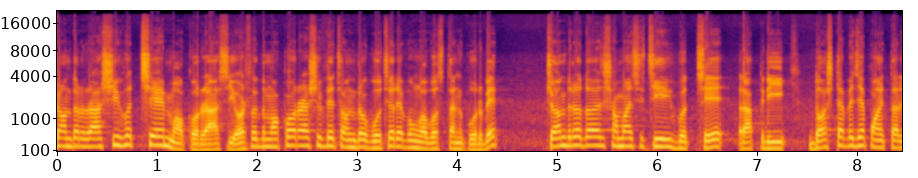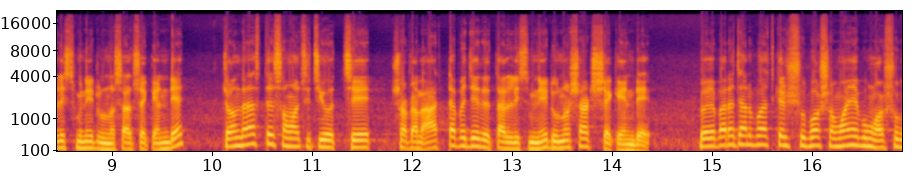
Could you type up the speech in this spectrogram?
চন্দ্র রাশি হচ্ছে মকর রাশি, অর্থাৎ মকর রাশিতে চন্দ্র গোচর এবং অবস্থান করবে। চন্দ্রোদয়ের সময়সূচি হচ্ছে রাত্রি দশটা বেজে পঁয়তাল্লিশ মিনিট উনষাট সেকেন্ডে। চন্দ্রাস্তের সময়সূচি হচ্ছে সকাল আটটা বেজে তেতাল্লিশ মিনিট উনষাট সেকেন্ডে। তো এবারে জানব আজকের শুভ সময় এবং অশুভ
